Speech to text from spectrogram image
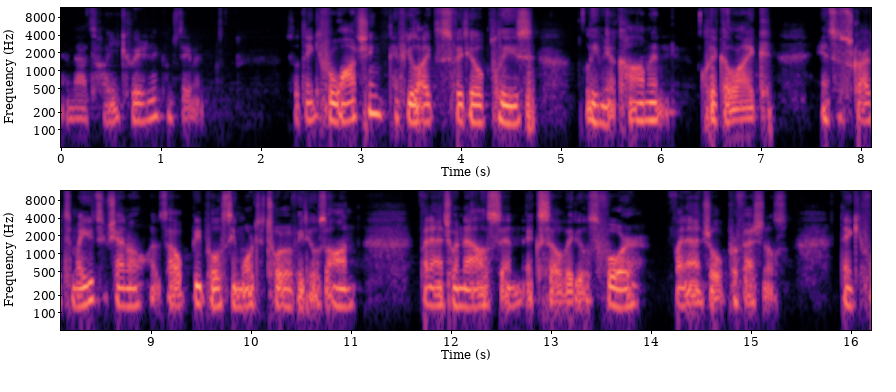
And that's how you create an income statement. So thank you for watching. If you like this video, please leave me a comment, click a like, and subscribe to my YouTube channel as I'll be posting more tutorial videos on financial analysis and Excel videos for financial professionals. Thank you for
